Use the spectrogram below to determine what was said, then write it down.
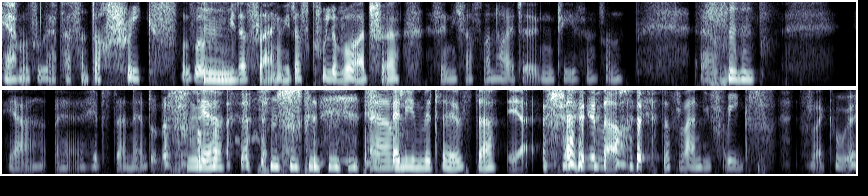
die haben so gesagt, das sind doch Freaks. So mhm. irgendwie, das war irgendwie das coole Wort für, weiß ich nicht, was man heute irgendwie für so ein ähm, ja, äh, Hipster nennt oder so. Ja. ähm, Berlin Mitte Hipster. Ja, genau. Das waren die Freaks. Das war cool.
